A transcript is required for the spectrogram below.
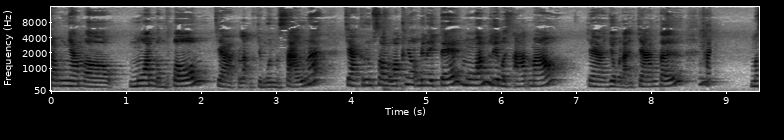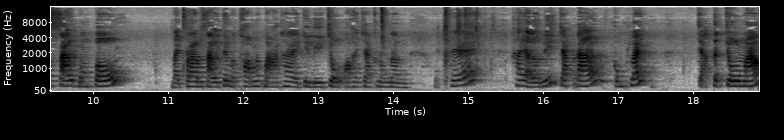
ចង់ញ៉ាំមន់បំពងចាប្រឡាក់ជាមួយម្សៅណាចាគ្រឿងផ្សំរបស់ខ្ញុំមានអីទេមន់លាងឲ្យស្អាតមកចាយកមកដាក់ចានទៅម្សៅបំពង បាច់ប្រើម្សៅអីទេមកថងនឹងបានហើយគេលាយចូលអស់ហើយចាស់ក្នុងនឹងអូខេហើយឥឡូវនេះចាប់ដើមកុំភ្លេចចាក់ទឹកចូលមក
